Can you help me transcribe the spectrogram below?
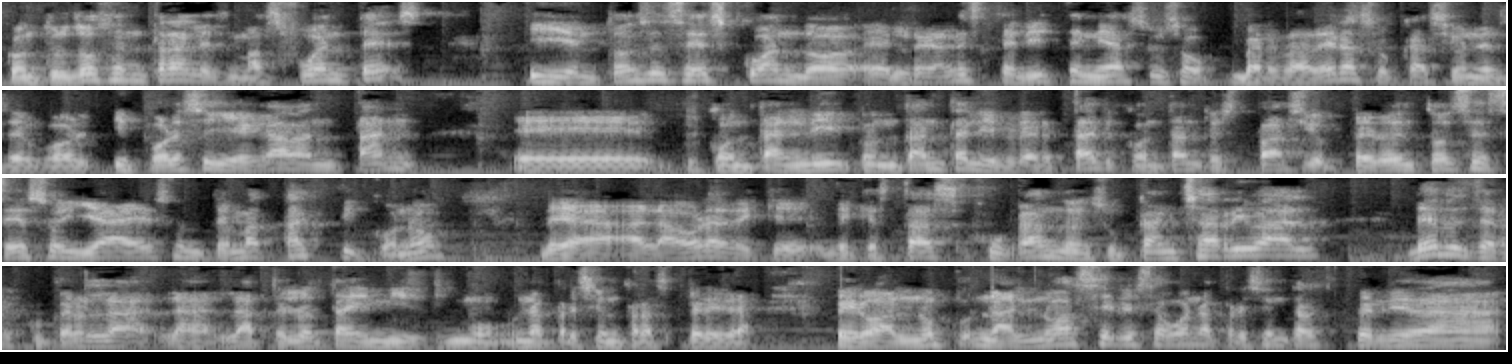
con tus dos centrales más fuentes, y entonces es cuando el Real Estelí tenía sus verdaderas ocasiones de gol, y por eso llegaban tan, eh, con, tan con tanta libertad y con tanto espacio. Pero entonces eso ya es un tema táctico, ¿no? De a, la hora de que, de que estás jugando en su cancha rival, debes de recuperar la, la, pelota ahí mismo, una presión tras pérdida. Pero al no, al no hacer esa buena presión tras pérdida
